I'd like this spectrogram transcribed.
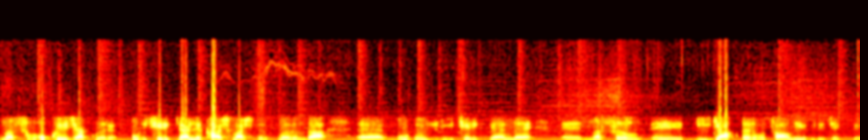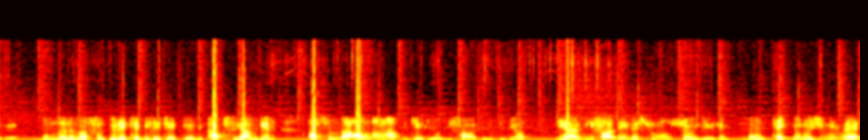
nasıl okuyacakları, bu içeriklerle karşılaştıklarında e, bu özgü içeriklerle e, nasıl e, bilgi aktarımı sağlayabilecekleri, bunları nasıl üretebileceklerini kapsayan bir aslında anlama geliyor, ifade ediliyor. Diğer bir ifadeyle şunu söyleyelim, bu teknolojinin ve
